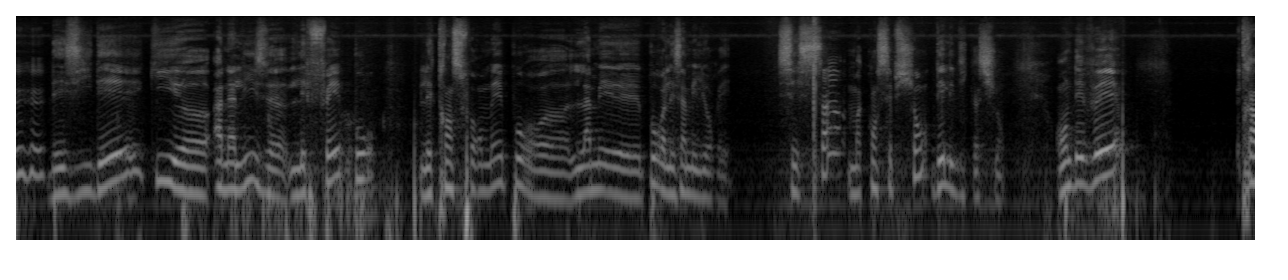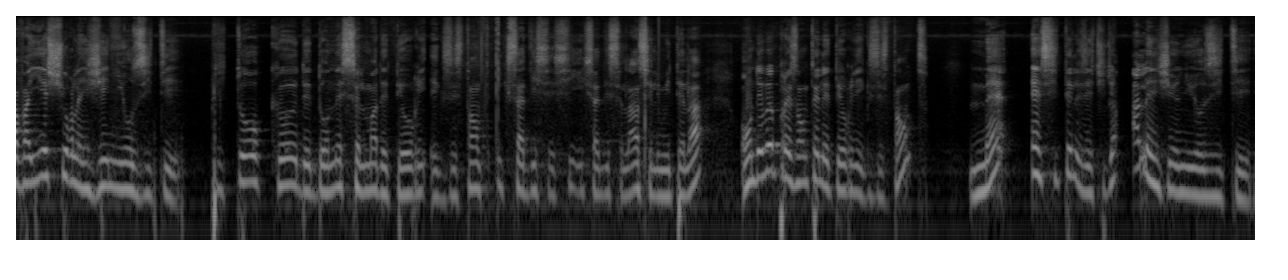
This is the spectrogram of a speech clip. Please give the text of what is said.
Mhm. des idées, qui euh, analysent les faits pour les transformer, pour, euh, pour les améliorer. C'est ça ma conception de l'éducation. On devait travailler sur l'ingéniosité plutôt que de donner seulement des théories existantes. X a dit ceci, X a dit cela, c'est limité là. On devait présenter les théories existantes, mais inciter les étudiants à l'ingéniosité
